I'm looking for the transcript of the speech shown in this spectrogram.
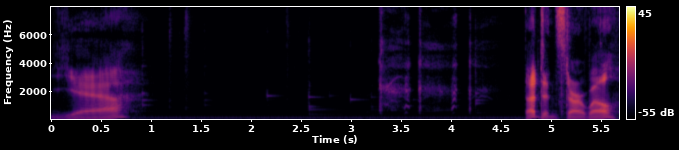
Yeah. That didn't start well.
